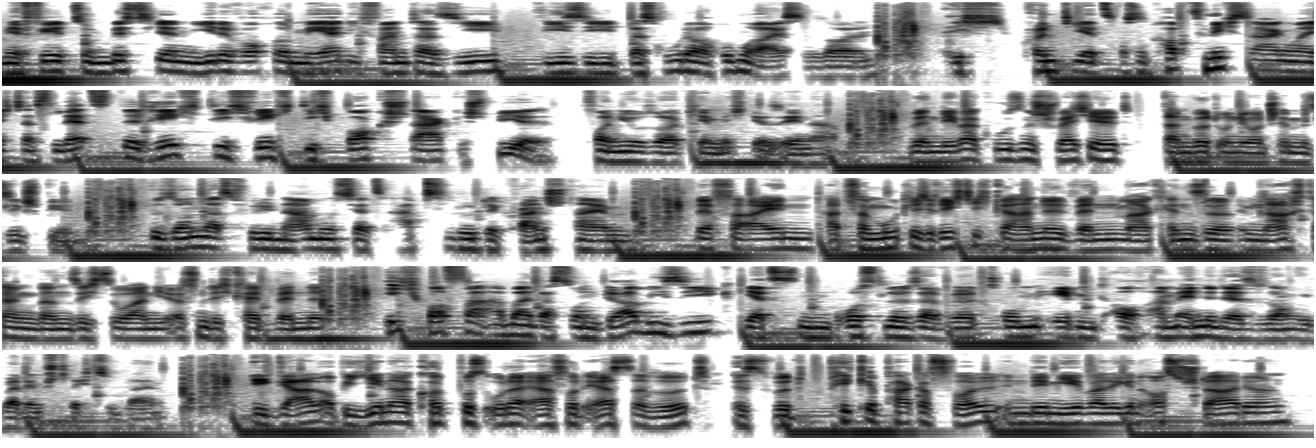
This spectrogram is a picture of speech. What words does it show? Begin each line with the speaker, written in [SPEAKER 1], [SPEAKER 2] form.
[SPEAKER 1] Mir fehlt so ein bisschen jede Woche mehr die Fantasie, wie sie das Ruder auch umreißen sollen. Ich könnte jetzt aus dem Kopf nicht sagen, weil ich das letzte richtig, richtig bockstarke Spiel von Josua Kimmich gesehen habe.
[SPEAKER 2] Wenn Leverkusen schwächelt, dann wird Union Champions League spielen.
[SPEAKER 1] Besonders für Dynamo ist jetzt absolute Crunch-Time.
[SPEAKER 2] Der Verein hat vermutlich richtig gehandelt, wenn Mark Hensel im Nachgang dann sich so an die Öffentlichkeit wendet.
[SPEAKER 1] Ich hoffe aber, dass so ein Derby-Sieg jetzt ein Brustlöser wird, um eben auch am Ende der Saison über dem Strich zu bleiben.
[SPEAKER 2] Egal ob Jena, Cottbus oder Erfurt Erster wird, es wird pickepacke voll in dem jeweiligen Oststadion.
